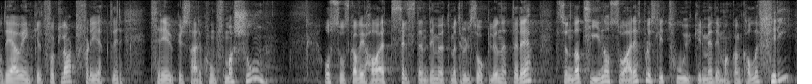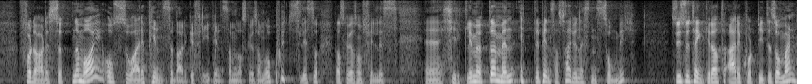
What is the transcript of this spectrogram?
Og Det er jo enkelt forklart, fordi etter tre uker så er det konfirmasjon. Og så skal vi ha et selvstendig møte med Truls Åkerlund etter det. søndag 10. Og så er det plutselig to uker med det man kan kalle fri. For da er det 17. mai, og så er det pinse. Da er det ikke fri pinse, men da skal vi sammen. Og plutselig så, da skal vi ha sånn felles eh, kirkelig møte. Men etter pinsa så er det jo nesten sommer. Så hvis du tenker at er det kort tid til sommeren,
